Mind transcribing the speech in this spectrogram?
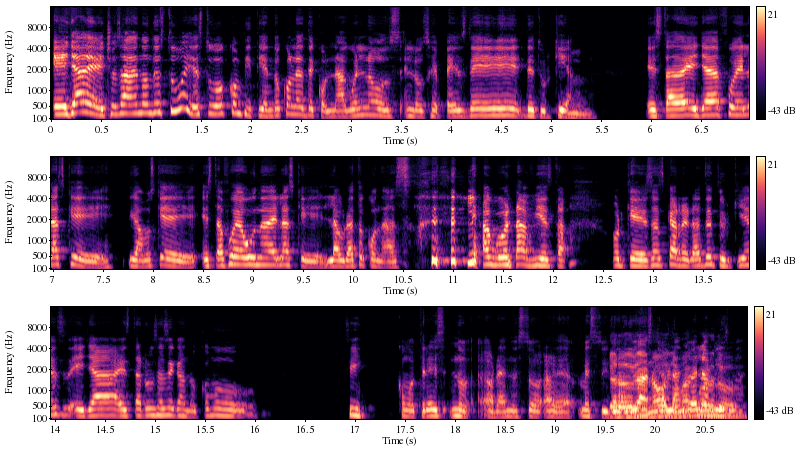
ella, de hecho, ¿saben dónde estuvo? Ella estuvo compitiendo con las de Colnago en los, en los GPs de, de Turquía. Mm. Esta de ella fue las que, digamos que esta fue una de las que Laura Toconaz le hago la fiesta, porque esas carreras de Turquía, ella, esta rusa se ganó como, sí, como tres, no, ahora no estoy, ahora me estoy hablando de la misma.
